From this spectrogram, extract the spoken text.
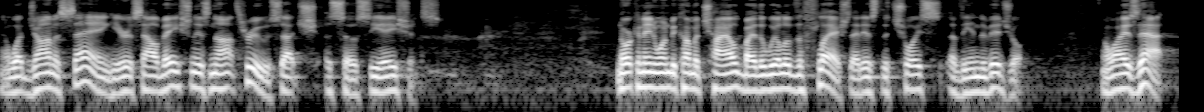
And what John is saying here is salvation is not through such associations. Nor can anyone become a child by the will of the flesh, that is, the choice of the individual. Now, why is that?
